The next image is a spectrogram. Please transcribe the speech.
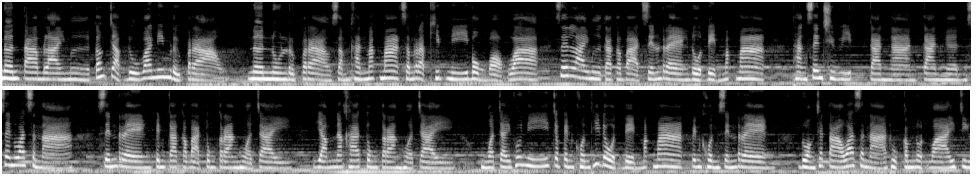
เนินตามลายมือต้องจับดูว่านิ่มหรือเปล่า เนินนูนหรือเปล่าสำคัญมากๆสำหรับคลิปนี้บ่งบอกว่า เส้นลายมือกากบาทเส้นแรงโดดเด่นมากๆ ทางเส้นชีวิต การงาน การเงิน เส้นวาสนา เส้นแรงเป็นกากบาทตรงกลางหัวใจ ย้ำนะคะตรงกลางหัวใจ หัวใจผู้นี้จะเป็นคนที่โดดเด่นมากๆ เป็นคนเส้นแรง ดวงชะตาวาสนาถูกกำหนดไว้จริง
